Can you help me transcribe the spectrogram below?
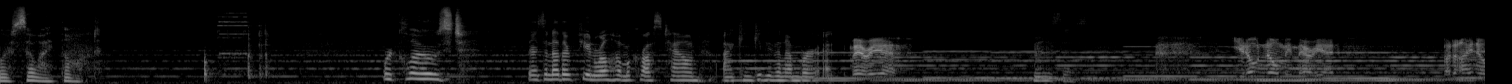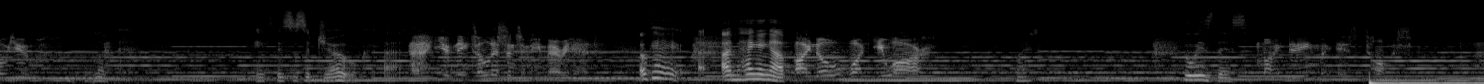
Or so I thought. We're closed. There's another funeral home across town. I can give you the number. I- Marianne, Who is this? you don't know me, Marianne, but I know you. Look, if this is a joke. Uh, You need to listen to me, Marianne. okay, I- I'm hanging up. I know what you are. What? Who is this? My name is Thomas.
